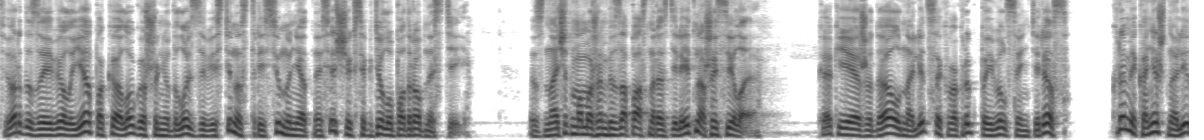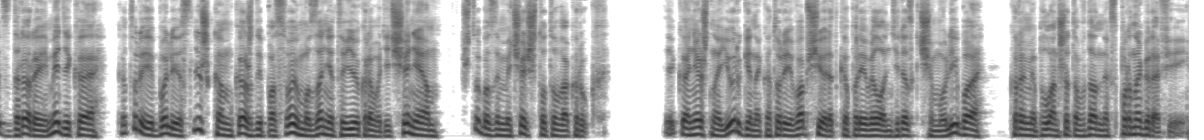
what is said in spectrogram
Твердо заявил я, пока Логошу не удалось завести на стрясину не относящихся к делу подробностей. Значит, мы можем безопасно разделить наши силы. Как я и ожидал, на лицах вокруг появился интерес, кроме, конечно, лиц Дрера и Медика, которые были слишком каждый по-своему заняты ее кровотечением, чтобы замечать что-то вокруг. И, конечно, Юргена, который вообще редко проявлял интерес к чему-либо, кроме планшетов данных с порнографией.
